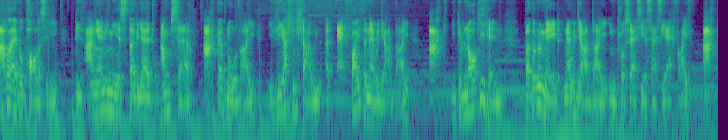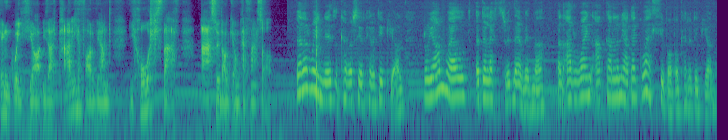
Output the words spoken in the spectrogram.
Ar lefel polisi, bydd angen i ni ystyried amser ac adnoddau i ddeall yn llawn yr effaith y newidiadau ac i gefnogi hyn byddwn nhw'n wneud newidiadau i'n prosesu asesu effaith ac yn gweithio i ddarparu hyfforddiant i holl staff a swyddogion perthnasol. Fel arweinydd cyfer Sir Ceredigion, rwy am weld y dyletswydd newydd yma yn arwain at ganlyniadau gwell i bobl Ceredigion,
